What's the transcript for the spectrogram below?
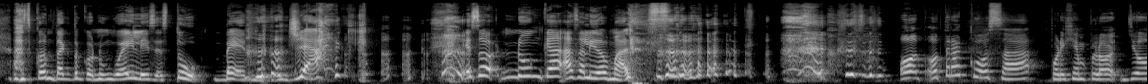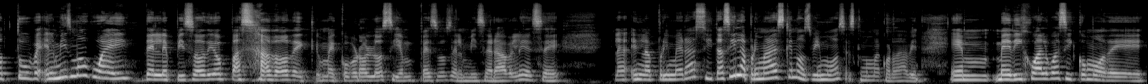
haz contacto con un güey y le dices, tú, ven, ya. Eso nunca ha salido mal. otra cosa, por ejemplo, yo tuve el mismo güey del episodio pasado de que me cobró los 100 pesos el miserable ese. en la primera cita, sí, la primera vez que nos vimos, es que no me acordaba bien, em, me dijo algo así como de,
